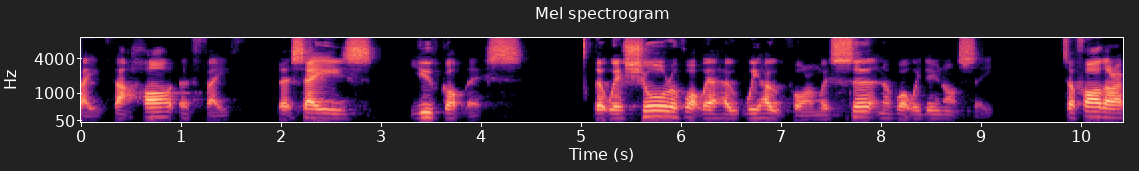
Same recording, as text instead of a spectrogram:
faith, that heart of faith that says, You've got this. That we're sure of what we hope, for and we're certain of what we do not see. So, Father, I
